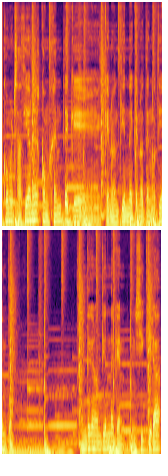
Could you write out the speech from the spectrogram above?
conversaciones con gente que, que no entiende que no tengo tiempo. Gente que no entiende que ni siquiera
